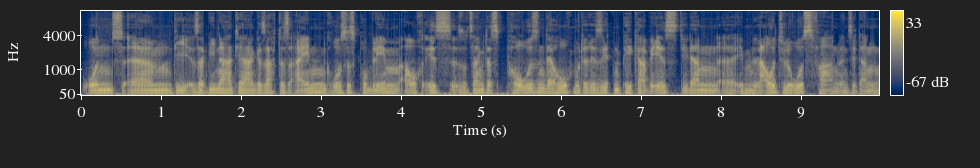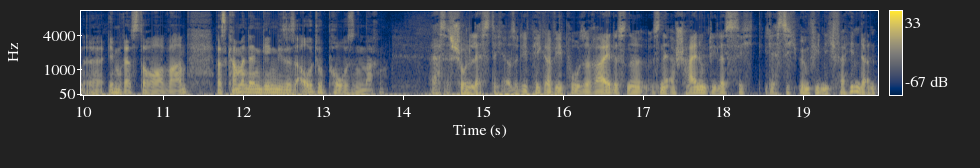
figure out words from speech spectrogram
Und ähm, die Sabine hat ja gesagt, dass ein großes Problem auch ist sozusagen das Posen der hochmotorisierten PKWs, die dann äh, eben laut losfahren, wenn sie dann äh, im Restaurant waren. Was kann man denn gegen dieses Autoposen machen? Das ist schon lästig. Also die Pkw-Poserei, das ist eine, ist eine Erscheinung, die lässt sich, die lässt sich irgendwie nicht verhindern.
